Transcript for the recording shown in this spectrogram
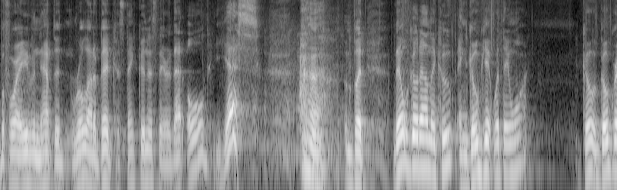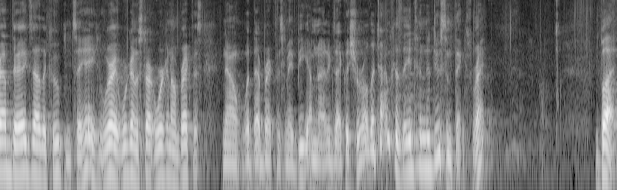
before I even have to roll out of bed because thank goodness they are that old. Yes. but they'll go down the coop and go get what they want. Go, go grab the eggs out of the coop and say, hey, we're, we're going to start working on breakfast. Now, what that breakfast may be, I'm not exactly sure all the time because they tend to do some things, right? But,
